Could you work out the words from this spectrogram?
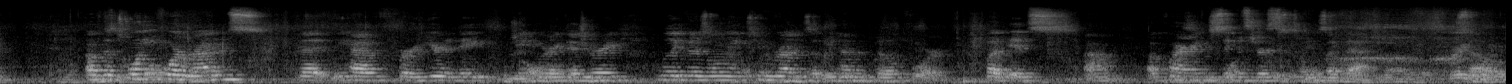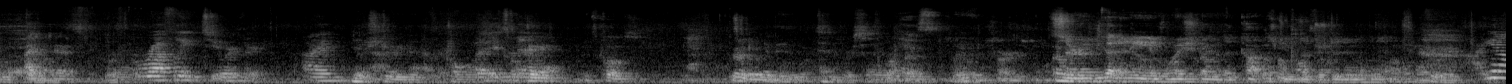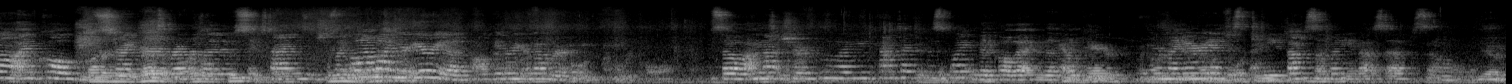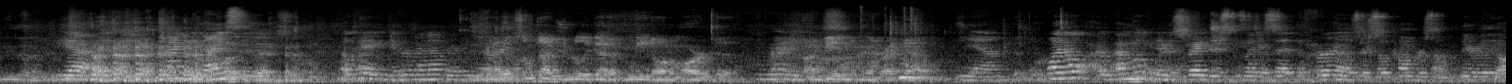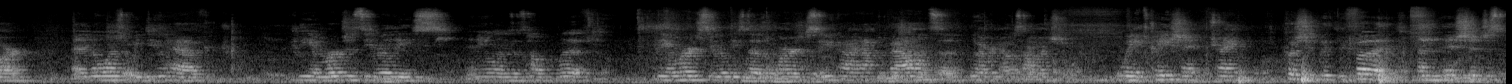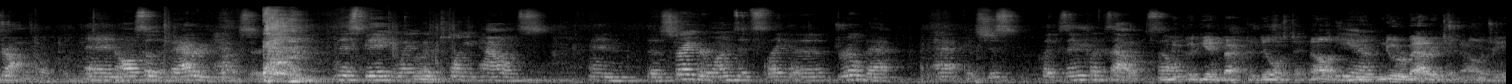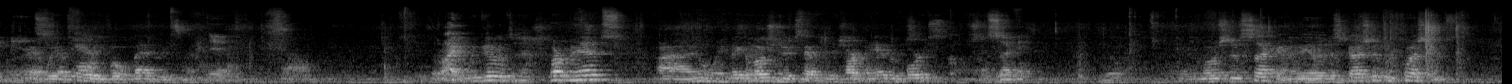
of the twenty-four runs that we have for year-to-date, January, February, I believe there's only two runs that we haven't billed for, but it's, um, acquiring signatures and things like that. So, I, Fantastic. roughly two or three. I didn't have but it's minimal. it's close. Ten percent. It is. Sarah, you got any information on the cockatoos interested in looking at? You know, I've called the Stryker representative six times, and she's like, oh, I'm not in your area, I'll give her your number. So I'm not sure who I need to contact at this point, I'm gonna call back and be like, I don't care, you're in my area, just, I need to talk to somebody about stuff, so. Yeah, do that. Yeah, I'm trying to be nice and, okay, give her my number. Yeah, Sometimes you really gotta lean on them hard to, Right. I'm dealing with one right now. Yeah. Good work. Well, I don't, I- I'm looking into Strykers, because like I said, the Fernos are so cumbersome, they really are. And the ones that we do have, the emergency release, anyone that's helped lift, the emergency release doesn't work, so you kinda have to balance it, whoever knows how much weight patient, try and push it with your foot, and it should just drop. And also the battery packs are this big, weighing good twenty pounds. And the Stryker ones, it's like a drill back pack, it's just clicks in, clicks out, so. Again, back to Dylan's technology, Yeah. newer battery technology, Yeah, we have Yeah. forty volt batteries now. yeah. So, All right, we good with department heads? I make a motion to accept the department head reports. A second? There's a motion and a second. Any other discussion or questions?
